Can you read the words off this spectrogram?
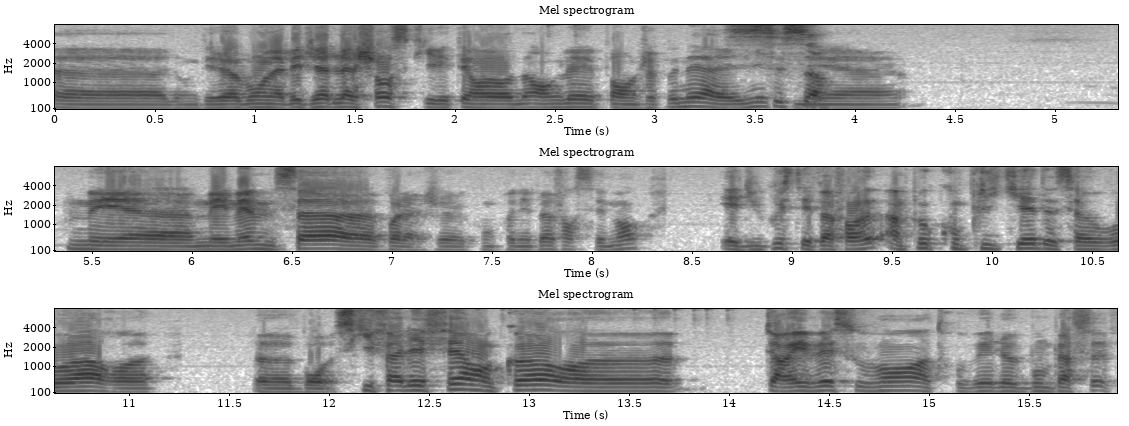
Euh, donc déjà, bon, on avait déjà de la chance qu'il était en anglais et pas en japonais à la limite. C'est ça. Mais, euh, euh, mais, même ça, voilà, je comprenais pas forcément. Et du coup, c'était pas un peu compliqué de savoir. bon, ce qu'il fallait faire encore, tu arrivais souvent à trouver le bon personnage.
